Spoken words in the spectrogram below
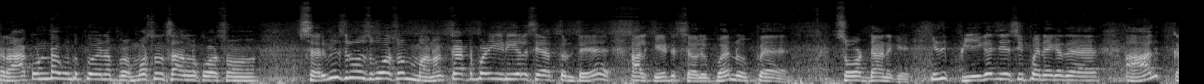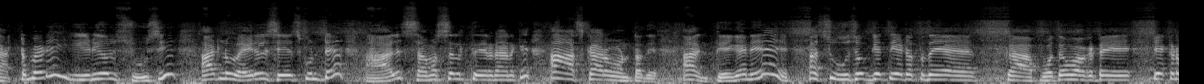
రాకుండా ఉండిపోయిన ప్రమోషన్ సాధనల కోసం సర్వీస్ రూల్స్ కోసం మనం కట్టబడి ఇడియలు చేస్తుంటే వాళ్ళకి ఏంటి సలుపా నొప్పే. చూడడానికి. ఇది పీగా చేసి పనే కదా. వాళ్ళు కట్టబడి వీడియోలు చూసి వాటిని వైరల్ చేసుకుంటే వాళ్ళ సమస్యలు తీరడానికి ఆస్కారం ఉంటుంది. అంతేగాని ఆ చూసి ఒగ్గెత్తి ఏటొస్తుంది కాకపోతే ఒకటే ఇక్కడ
